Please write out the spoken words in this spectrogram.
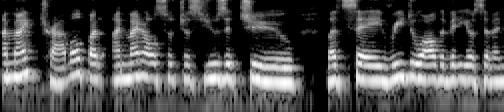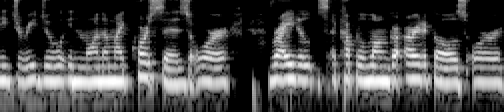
I might travel, but I might also just use it to, let's say, redo all the videos that I need to redo in one of my courses or write a, a, couple of longer articles or,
